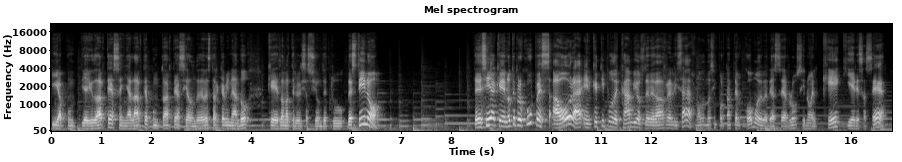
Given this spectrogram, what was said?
y, y ayudarte a señalarte, apuntarte hacia donde debes estar caminando, que es la materialización de tu destino. Te decía que no te preocupes ahora en qué tipo de cambios deberás realizar. No, no es importante el cómo debes de hacerlo, sino el qué quieres hacer.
